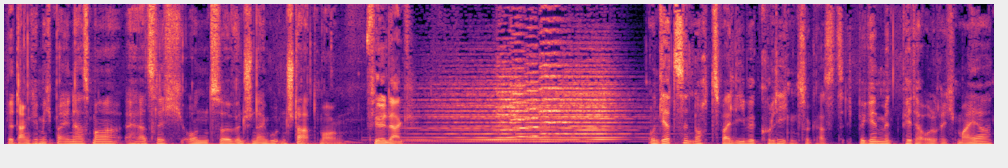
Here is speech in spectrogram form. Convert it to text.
bedanke ich mich bei Ihnen erstmal herzlich und äh, wünsche Ihnen einen guten Start morgen. Vielen Dank. Und jetzt sind noch zwei liebe Kollegen zu Gast. Ich beginne mit Peter Ulrich Meyer,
